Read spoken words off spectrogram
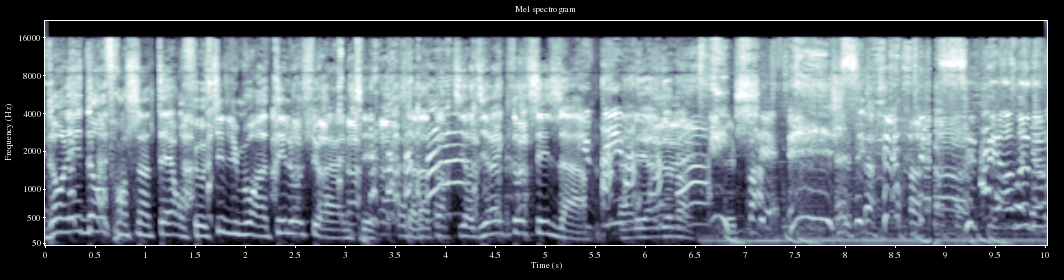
Dans les dents, France Inter, on fait aussi de l'humour intello sur RMC. Ça va partir direct au César. Allez, à demain. C'était Arnaud de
